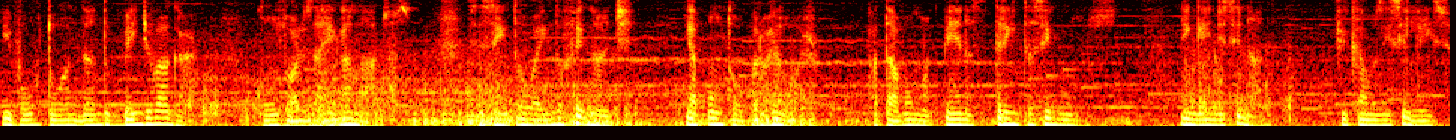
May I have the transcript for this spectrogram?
e voltou andando bem devagar, com os olhos arregalados. Se sentou ainda ofegante e apontou para o relógio. Faltavam apenas 30 segundos. Ninguém disse nada. Ficamos em silêncio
